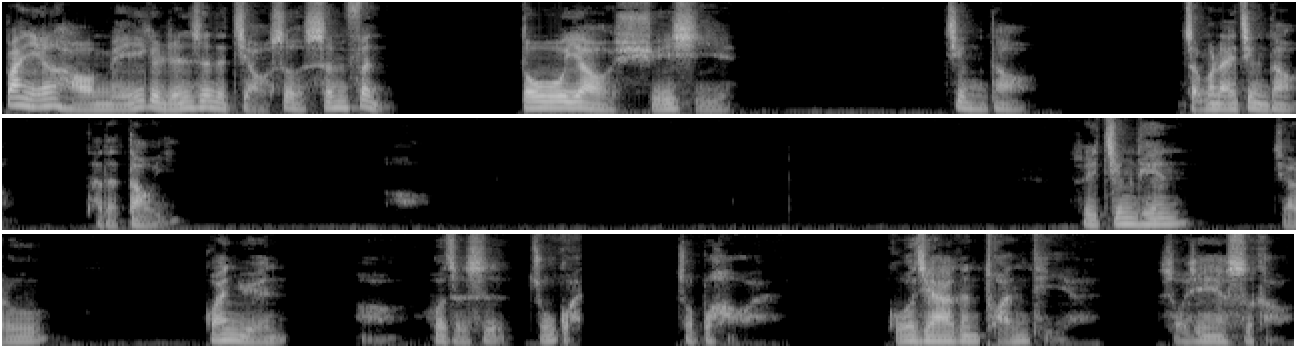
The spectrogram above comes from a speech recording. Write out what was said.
扮演好每一个人生的角色身份，都要学习。敬道怎么来敬道？他的道义所以今天假如官员啊，或者是主管做不好啊，国家跟团体啊，首先要思考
